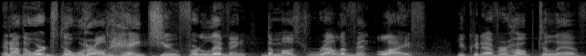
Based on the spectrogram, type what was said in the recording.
In other words, the world hates you for living the most relevant life you could ever hope to live.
